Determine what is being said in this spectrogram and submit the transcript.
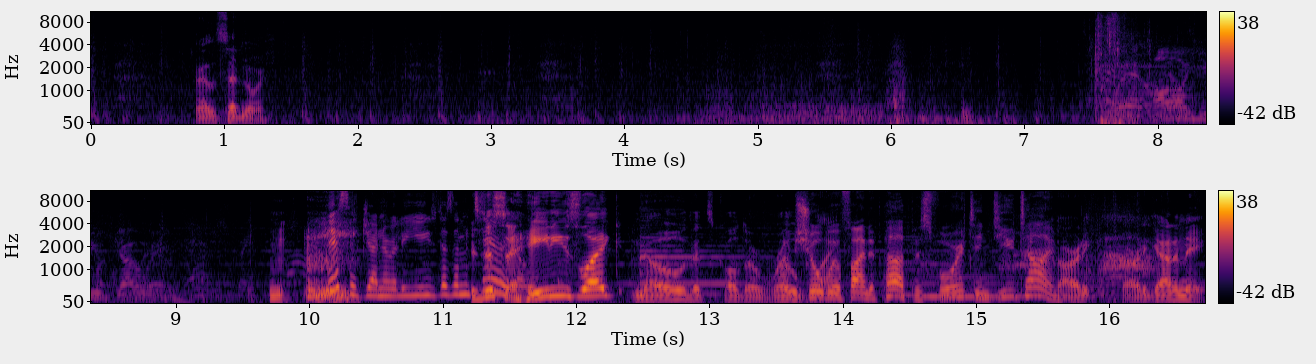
All right, let's head north. Where are you going? this is generally used as a Is material. this a Hades like? No, that's called a rogue. I'm sure we'll find a purpose for it in due time. Already, it's already got a name.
